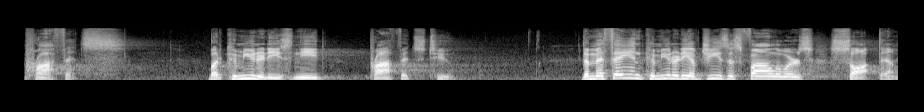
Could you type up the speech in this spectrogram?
prophets, but communities need prophets too. The Matthean community of Jesus' followers sought them.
